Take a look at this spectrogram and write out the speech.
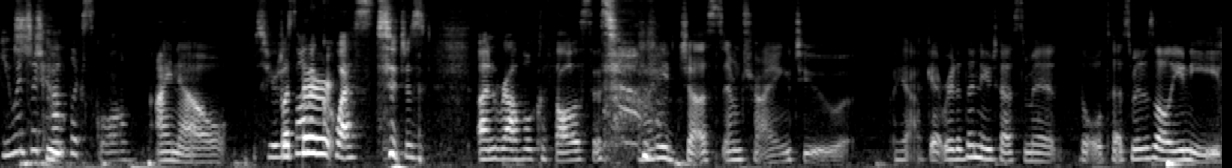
You went to to- Catholic school, I know. so you're But just on a they're- quest to just unravel Catholicism. I just am trying to, yeah, get rid of the New Testament. The Old Testament is all you need.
